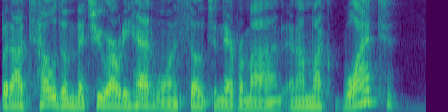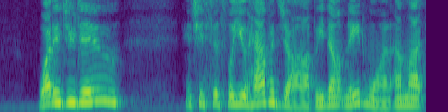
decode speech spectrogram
but I told them that you already had one, so to never mind. And I'm like, What? What did you do? And she says, Well, you have a job. You don't need one. I'm like,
